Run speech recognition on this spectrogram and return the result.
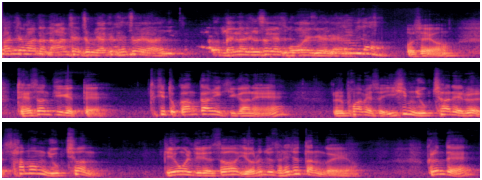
할 때마다 나한테 좀 이야기를 해줘요. 맨날 유성에서 뭐 해줘야 돼. 보세요. 대선 기계 때 특히 또 깜깜이 기간에를 포함해서 26차례를 3억 6천 비용을 들여서 여론조사를 해줬다는 거예요. 그런데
